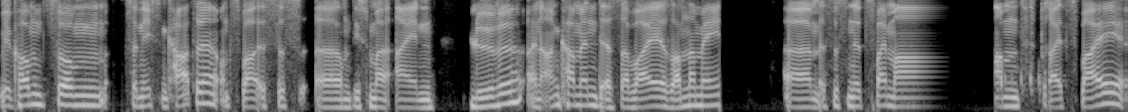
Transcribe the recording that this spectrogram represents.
Wir kommen zum, zur nächsten Karte und zwar ist es ähm, diesmal ein Löwe, ein Uncommon, der Savai Sandermain. Ähm, es ist eine 2 Mana Abend 3-2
